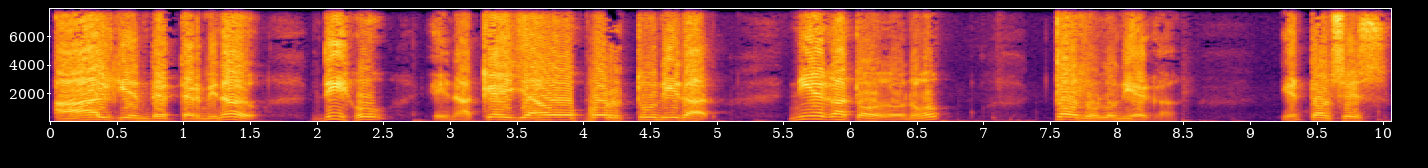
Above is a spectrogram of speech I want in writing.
a alguien determinado. Dijo en aquella oportunidad niega todo, ¿no? Todo lo niega. Y entonces,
